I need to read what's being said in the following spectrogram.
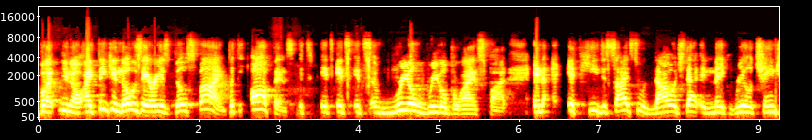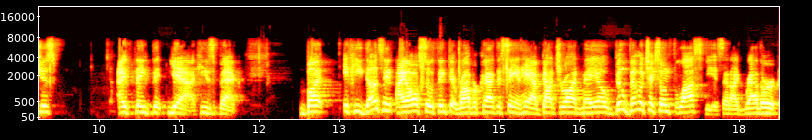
But you know, I think in those areas, Bill's fine. But the offense, it's it's it's it's a real, real blind spot. And if he decides to acknowledge that and make real changes, I think that yeah, he's back. But if he doesn't, I also think that Robert Kraft is saying, "Hey, I've got Jerod Mayo." Bill Belichick's own philosophy is that I'd rather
